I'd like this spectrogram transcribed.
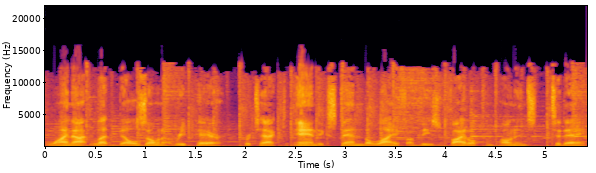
Why not let Belzona repair, protect, and extend the life of these vital components today?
